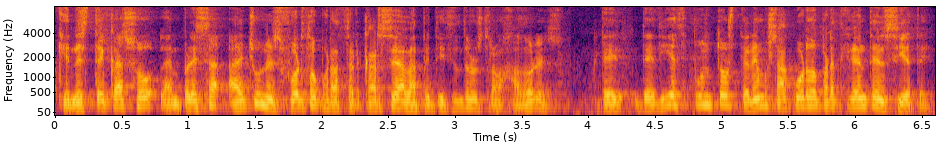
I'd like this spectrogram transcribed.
que, en este caso, la empresa ha hecho un esfuerzo por acercarse a la petición de los trabajadores. De 10 puntos tenemos acuerdo prácticamente en 7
